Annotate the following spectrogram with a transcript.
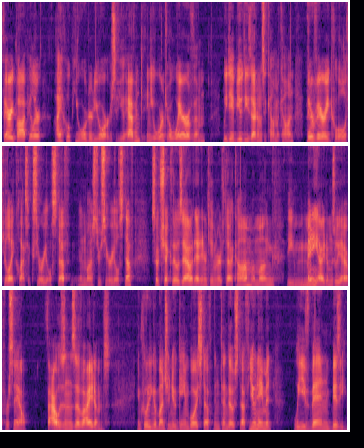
very popular. I hope you ordered yours. If you haven't and you weren't aware of them, we debuted these items at Comic Con. They're very cool if you like classic cereal stuff and monster cereal stuff. So check those out at entertainmentearth.com among the many items we have for sale. Thousands of items, including a bunch of new Game Boy stuff, Nintendo stuff, you name it. We've been busy.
